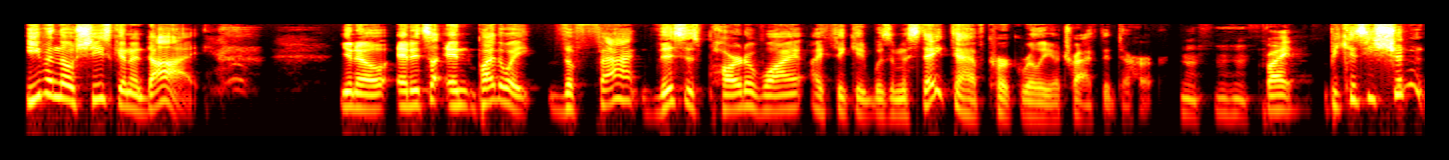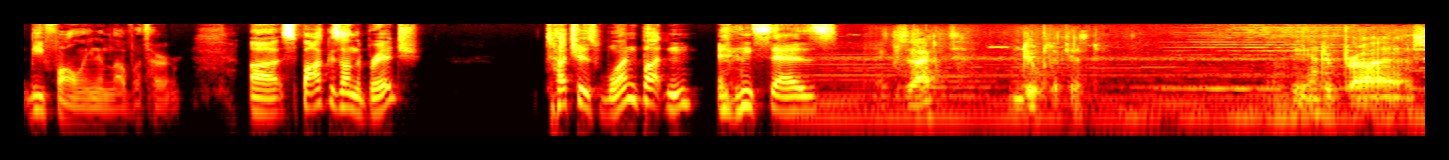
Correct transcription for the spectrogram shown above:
even though she's going to die. You know, and it's and by the way, the fact this is part of why I think it was a mistake to have Kirk really attracted to her, mm-hmm. right? Because he shouldn't be falling in love with her. Uh, Spock is on the bridge, touches one button, and says, "Exact duplicate." The Enterprise.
